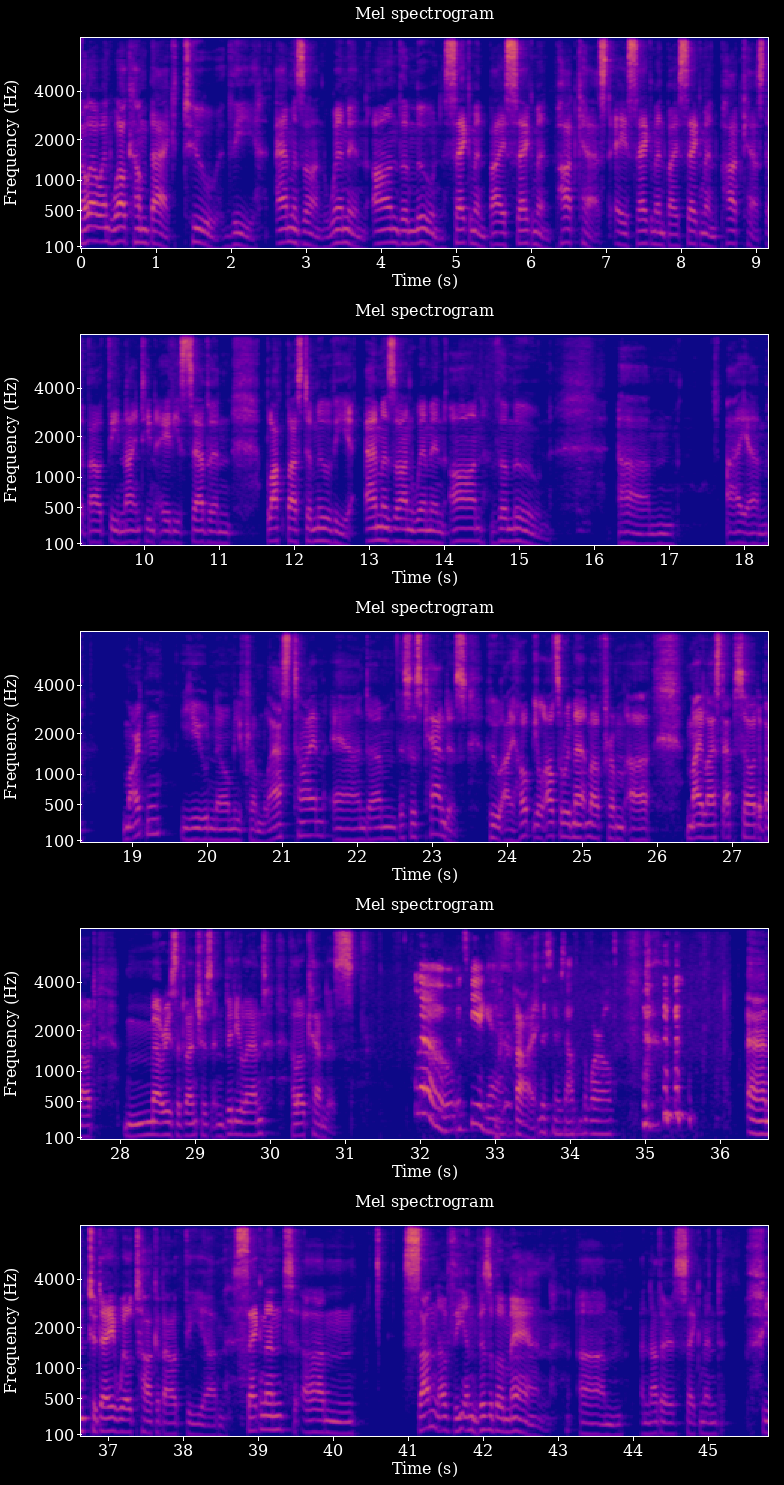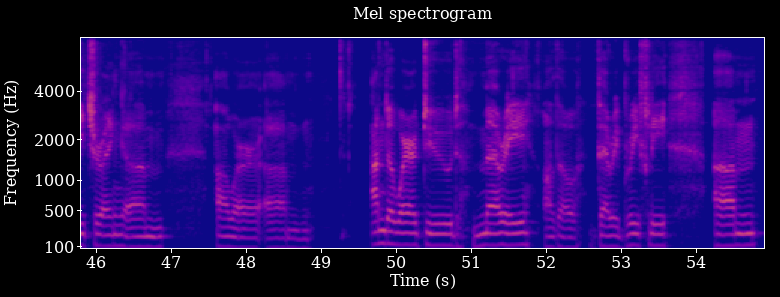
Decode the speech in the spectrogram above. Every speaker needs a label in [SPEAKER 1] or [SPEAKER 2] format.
[SPEAKER 1] Hello and welcome back to the Amazon Women on the Moon segment by segment podcast, a segment by segment podcast about the 1987 blockbuster movie Amazon Women on the Moon. Um, I am Martin, you know me from last time, and um, this is Candace, who I hope you'll also remember from uh, my last episode about Murray's adventures in Videoland. Hello, Candace.
[SPEAKER 2] Hello, it's me again.
[SPEAKER 1] Hi.
[SPEAKER 2] Listeners out in the world.
[SPEAKER 1] and today we'll talk about the um, segment um, Son of the Invisible Man, um, another segment featuring um, our um, underwear dude Murray, although very briefly. Um,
